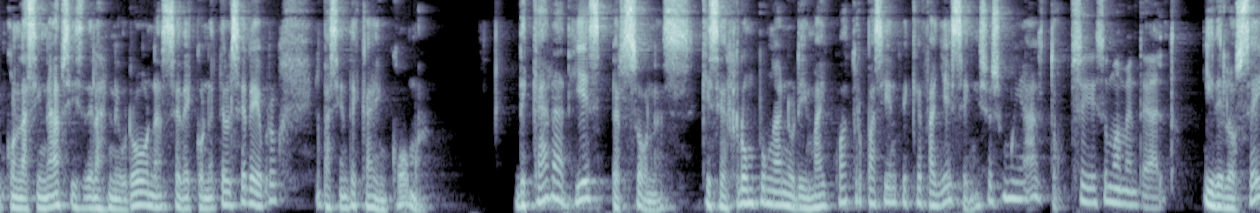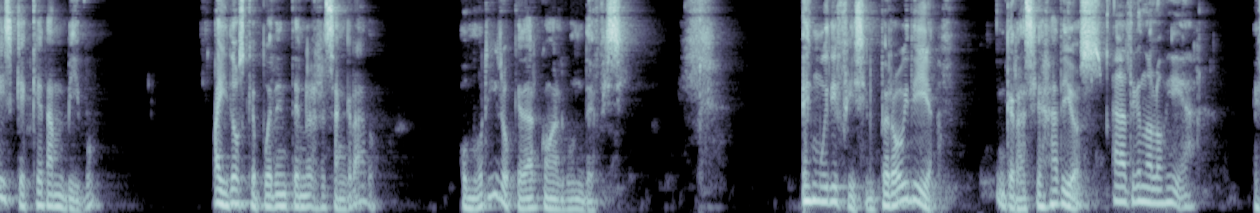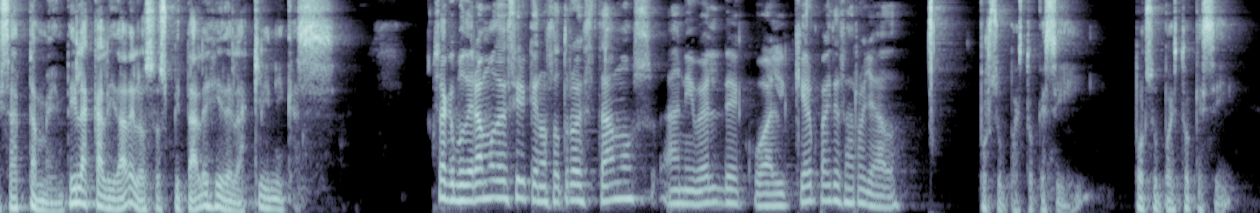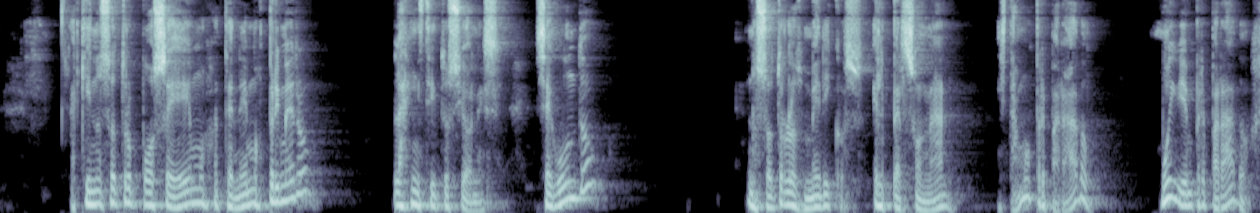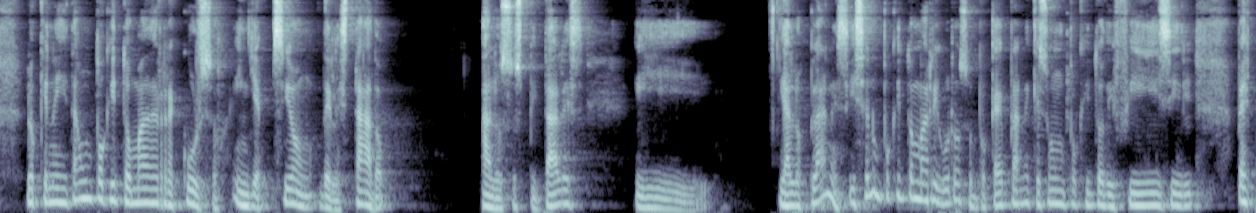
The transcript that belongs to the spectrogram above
con la sinapsis de las neuronas, se desconecta el cerebro, el paciente cae en coma. De cada 10 personas que se rompe un aneurisma, hay 4 pacientes que fallecen. Eso es muy alto. Sí, sumamente alto. Y de los 6 que quedan vivos, hay 2 que pueden tener resangrado, o morir o quedar con algún déficit. Es muy difícil, pero hoy día, gracias a Dios. A la tecnología. Exactamente, y la calidad de los hospitales y de las clínicas o sea que pudiéramos decir que nosotros estamos a nivel de cualquier país desarrollado. Por supuesto que sí, por supuesto que sí. Aquí nosotros poseemos, tenemos primero las instituciones. Segundo, nosotros los médicos, el personal, estamos preparados, muy bien preparados. Lo que necesitamos un poquito más de recursos, inyección del Estado a los hospitales y y a los planes y ser un poquito más riguroso porque hay planes que son un poquito difíciles,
